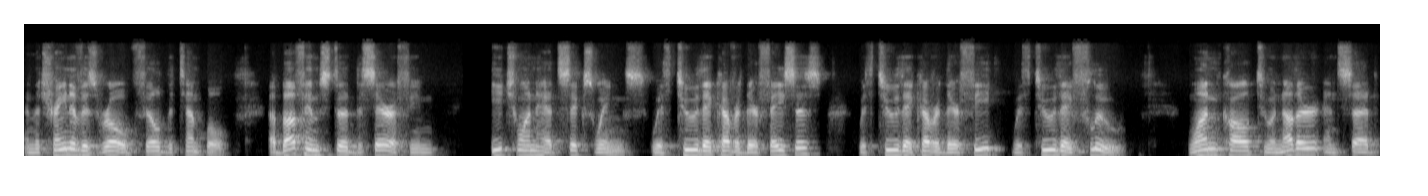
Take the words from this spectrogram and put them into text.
and the train of his robe filled the temple. Above him stood the seraphim. Each one had six wings. With two they covered their faces, with two they covered their feet, with two they flew. One called to another and said,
